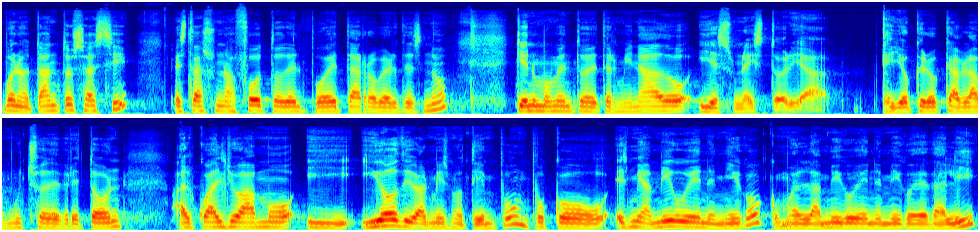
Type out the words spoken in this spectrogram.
Bueno, tanto es así, esta es una foto del poeta Robert Desno, que en un momento determinado, y es una historia que yo creo que habla mucho de Bretón, al cual yo amo y, odio al mismo tiempo, un poco es mi amigo y enemigo, como el amigo y enemigo de Dalí,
